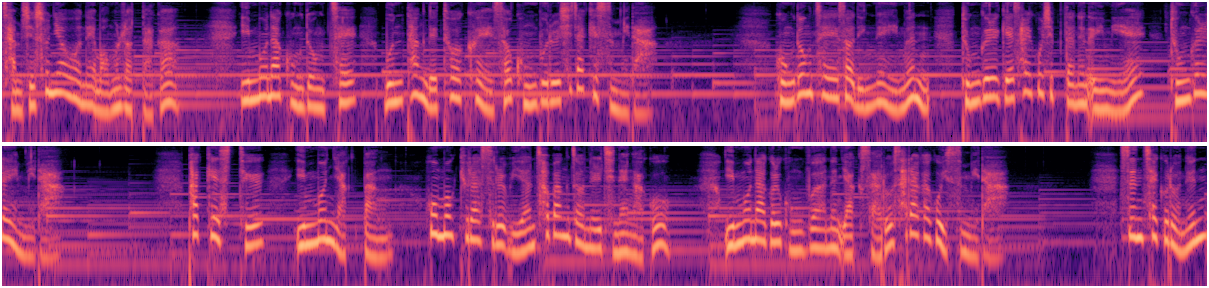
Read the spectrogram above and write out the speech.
잠시 수녀원에 머물렀다가 인문학 공동체 문탁 네트워크에서 공부를 시작했습니다. 공동체에서 닉네임은 둥글게 살고 싶다는 의미의 둥글레입니다. 팟캐스트 인문약방 호모큐라스를 위한 처방전을 진행하고 인문학을 공부하는 약사로 살아가고 있습니다. 쓴 책으로는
